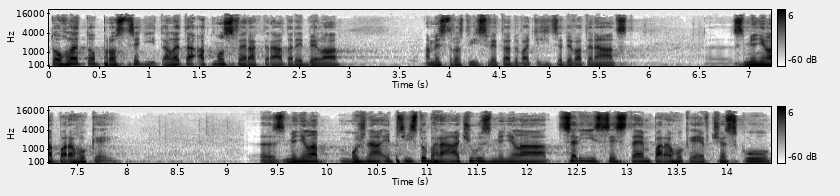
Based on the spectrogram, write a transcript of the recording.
tohleto prostředí, tahle ta atmosféra, která tady byla na mistrovství světa 2019, eh, změnila parahokej. Eh, změnila možná i přístup hráčů, změnila celý systém parahokeje v Česku.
